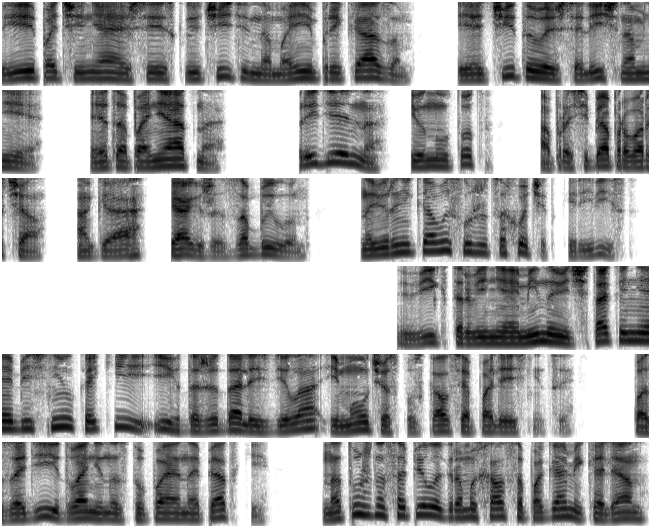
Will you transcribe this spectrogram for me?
Ты подчиняешься исключительно моим приказам и отчитываешься лично мне. Это понятно?» «Предельно», — кивнул тот, а про себя проворчал. «Ага, как же, забыл он. Наверняка выслужиться хочет, карьерист. Виктор Вениаминович так и не объяснил, какие их дожидались дела, и молча спускался по лестнице. Позади, едва не наступая на пятки, натужно сопел и громыхал сапогами Колян.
